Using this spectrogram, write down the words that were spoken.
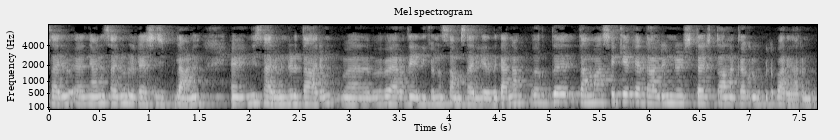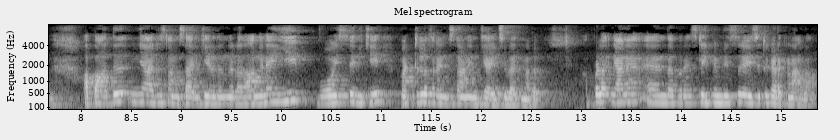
സരു ഞാൻ സരു റിലേഷൻഷിപ്പിലാണ് ഇനി സരുവിന്റെ അടുത്ത് ആരും വേറെ രീതിക്കൊന്നും സംസാരിക്കരുത്. കാരണം വെറുതെ തമാശയ്ക്കൊക്കെ എല്ലാവരും ഇങ്ങനെ ഇഷ്ടം ഇഷ്ടമാണെന്നൊക്കെ ഗ്രൂപ്പിൽ പറയാറുണ്ട്. അപ്പോൾ അത് ഇനി ആരും സംസാരിക്കരുത് എന്നുള്ളത്. അങ്ങനെ ഈ വോയിസ് എനിക്ക് മറ്റുള്ള ഫ്രണ്ട്സാണ് എനിക്ക് അയച്ചു തരുന്നത്. അപ്പോൾ ഞാൻ എന്താ പറയുക സ്ലീപ്പിംഗ് പീസ് കഴിച്ചിട്ട് കിടക്കുന്ന ആളാണ്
